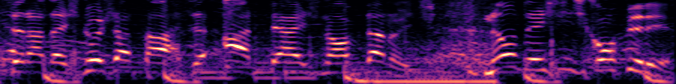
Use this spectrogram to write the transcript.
será das 2 da tarde até às 9 da noite. Não deixem de conferir.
